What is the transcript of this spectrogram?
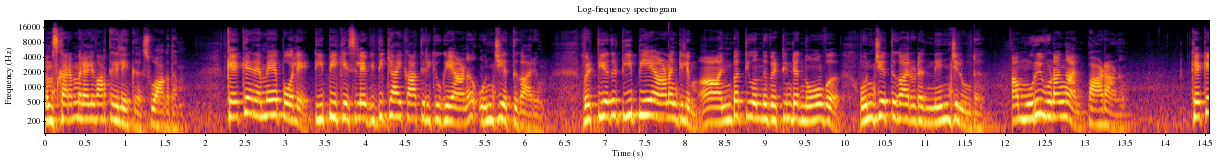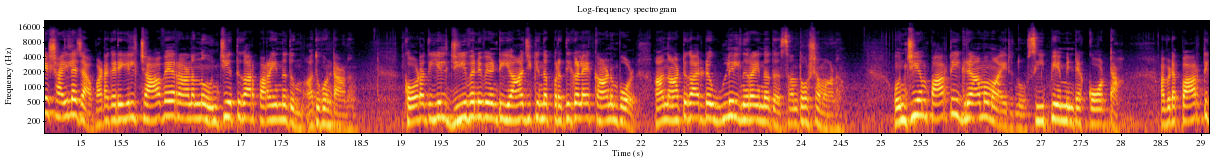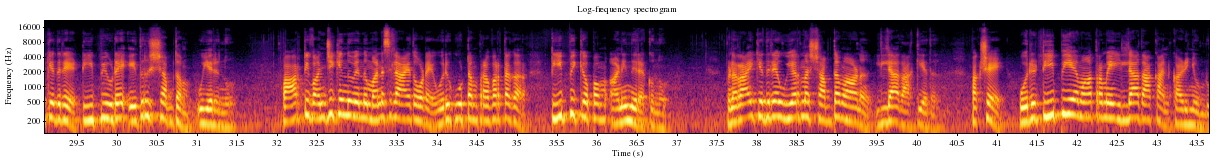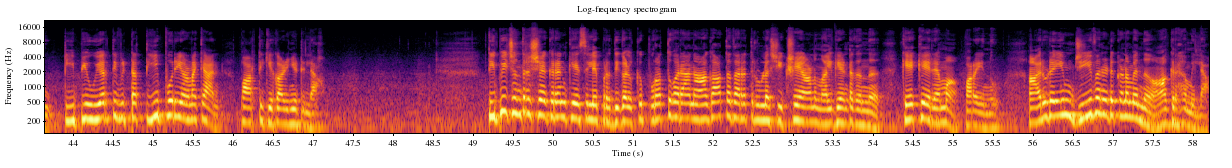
നമസ്കാരം മലയാളി വാർത്തയിലേക്ക് സ്വാഗതം. കെ കെ രമയെ പോലെ ടി പി കേസിലെ വിധിക്കായി കാത്തിരിക്കുകയാണ് ഒഞ്ചിയത്തുകാരും. വെട്ടിയത് ടി പി എ ആണെങ്കിലും ആ അൻപത്തിയൊന്ന് വെട്ടിന്റെ നോവ് ഒഞ്ചിയത്തുകാരുടെ നെഞ്ചിലുണ്ട്. ആ മുറിവുണങ്ങാൻ പാടാണ്. കെ കെ ശൈലജ വടകരയിൽ ചാവേറാണെന്ന് ഒഞ്ചിയത്തുകാർ പറയുന്നതും അതുകൊണ്ടാണ്. കോടതിയിൽ ജീവന് വേണ്ടി യാചിക്കുന്ന പ്രതികളെ കാണുമ്പോൾ ആ നാട്ടുകാരുടെ ഉള്ളിൽ നിറയുന്നത് സന്തോഷമാണ്. ഒഞ്ചിയം പാർട്ടി ഗ്രാമമായിരുന്നു സി പി എമ്മിന്റെ കോട്ട. അവിടെ പാർട്ടിക്കെതിരെ ടി പിയുടെ എതിർ ശബ്ദം ഉയരുന്നു. പാർട്ടി വഞ്ചിക്കുന്നുവെന്ന് മനസ്സിലായതോടെ ഒരു കൂട്ടം പ്രവർത്തകർ ടി പിക്കൊപ്പം അണിനിരക്കുന്നു. പിണറായിക്കെതിരെ ഉയർന്ന ശബ്ദമാണ് ഇല്ലാതാക്കിയത്. പക്ഷേ ഒരു ടി പിയെ മാത്രമേ ഇല്ലാതാക്കാൻ കഴിഞ്ഞുള്ളൂ. ടി പി ഉയർത്തിവിട്ട തീപ്പൊരി അണയ്ക്കാൻ പാർട്ടിക്ക് കഴിഞ്ഞിട്ടില്ല. ടി പി ചന്ദ്രശേഖരൻ കേസിലെ പ്രതികൾക്ക് പുറത്തുവരാനാകാത്ത തരത്തിലുള്ള ശിക്ഷയാണ് നൽകേണ്ടതെന്ന് കെ കെ രമ പറയുന്നു. ആരുടെയും ജീവൻ എടുക്കണമെന്ന് ആഗ്രഹമില്ല.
